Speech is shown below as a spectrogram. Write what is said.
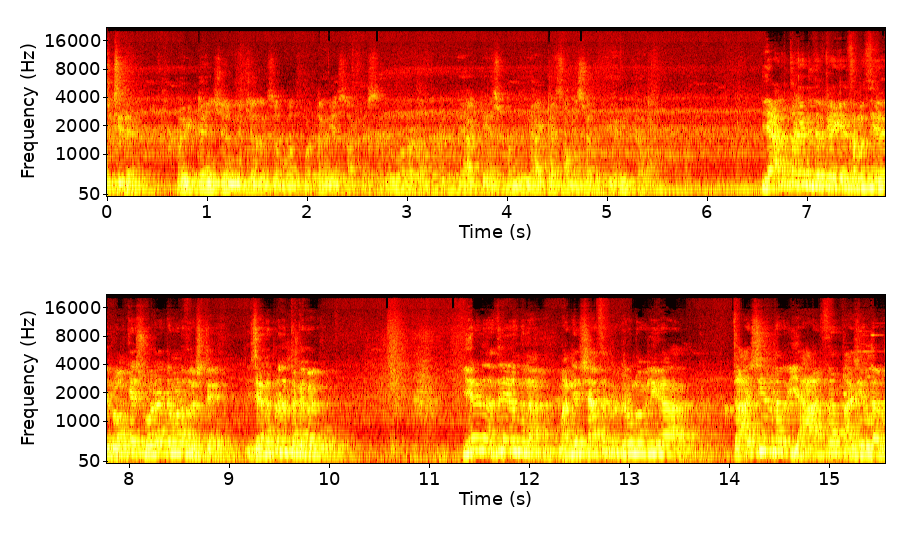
ಇಷ್ಟಿದೆ. ಹೈ ಟೆನ್ಷನ್ ವಿಚಾರಕ್ಕೆ ಸಂಬಂಧಪಟ್ಟಂಗೆ ಸಾಕಷ್ಟು ಹೋರಾಟ ಮಾಡಿದ್ವಿ. ಯಾಕೆ ಕೇಸ್ ಬಂದು ಯಾಕೆ ಸಮಸ್ಯೆ ಬಗೆಹರಿತಾರೆ ಯಾರು ತಗೊಂಡಿದ್ದಾರೆ ಕೈಗೆ ಸಮಸ್ಯೆ? ಲೋಕೇಶ್ ಹೋರಾಟ ಮಾಡೋದು ಅಷ್ಟೇ. ಜನಪ್ರತಿನಿಧಿ ತಗೋಬೇಕು. ಏನು ಅದೇ ಹೇಳಿದ್ನಲ್ಲ ಮನೆ ಶಾಸಕರು ಕರ್ಕೊಂಡು ಹೋಗ್ಲಿ ಈಗ. ತಹಶೀಲ್ದಾರ್ ಯಾರು ಸಹ ತಹಶೀಲ್ದಾರ್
